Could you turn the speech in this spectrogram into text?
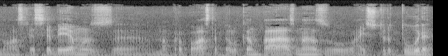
Nós recebemos uh, uma proposta pelo Campas, mas o, a estrutura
